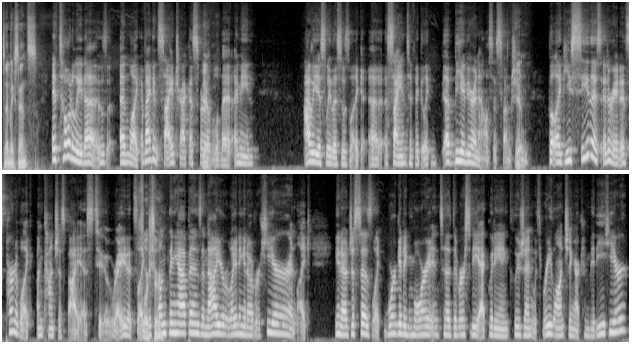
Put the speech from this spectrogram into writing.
Does that make sense? It totally does. And like, if I can sidetrack us for Yeah. a little bit, I mean, obviously this is like a, a scientific, like a behavior analysis function. Yep. But like you see this iterated, it's part of like unconscious bias too, right? It's like For this sure. one thing happens and now you're relating it over here. And like, you know, just as like we're getting more into diversity, equity, and inclusion with relaunching our committee here,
